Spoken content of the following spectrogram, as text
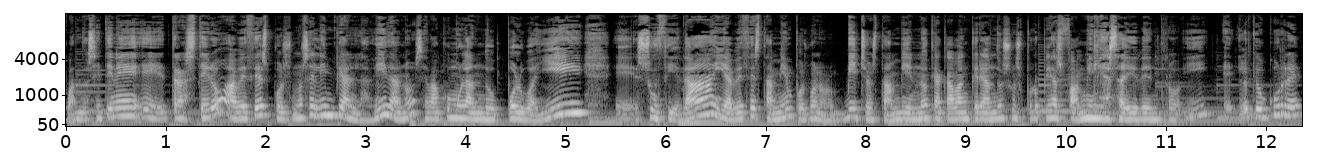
cuando se tiene eh, trastero, a veces pues no se limpia en la vida, ¿no? Se va acumulando polvo allí, eh, suciedad y a veces también, pues bueno, bichos también, ¿no? Que acaban creando sus propias familias ahí dentro. Y eh, lo que ocurre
